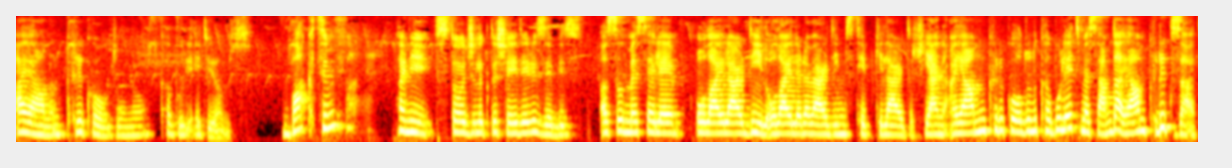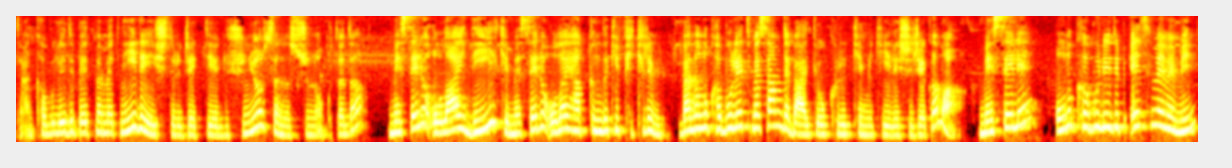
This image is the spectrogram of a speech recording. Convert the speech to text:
ayağının kırık olduğunu kabul ediyor musun? Baktım Hani stoğacılıkta şey deriz ya biz asıl mesele olaylar değil olaylara verdiğimiz tepkilerdir. Yani ayağımın kırık olduğunu kabul etmesem de ayağım kırık zaten. Kabul edip etmemek neyi değiştirecek diye düşünüyorsanız şu noktada mesele olay değil ki mesele olay hakkındaki fikrim. Ben onu kabul etmesem de belki o kırık kemik iyileşecek ama mesele onu kabul edip etmememin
